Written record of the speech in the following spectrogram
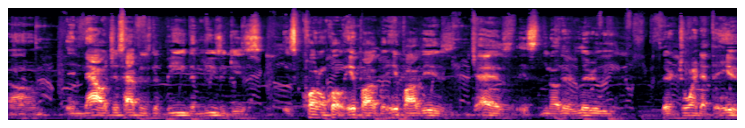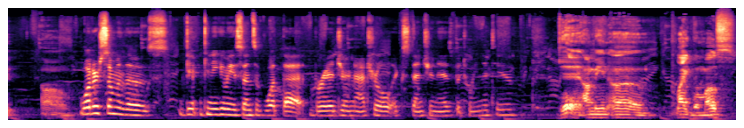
Um, and now it just happens to be the music is is quote unquote hip hop, but hip hop is jazz. It's you know they're literally they're joined at the hip. Um, What are some of those? Can you give me a sense of what that bridge or natural extension is between the two? yeah, I mean, um, like the most,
